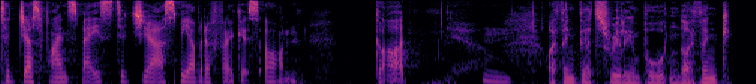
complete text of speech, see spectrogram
to just find space, to just be able to focus on God. Mm. I think that's really important. I think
